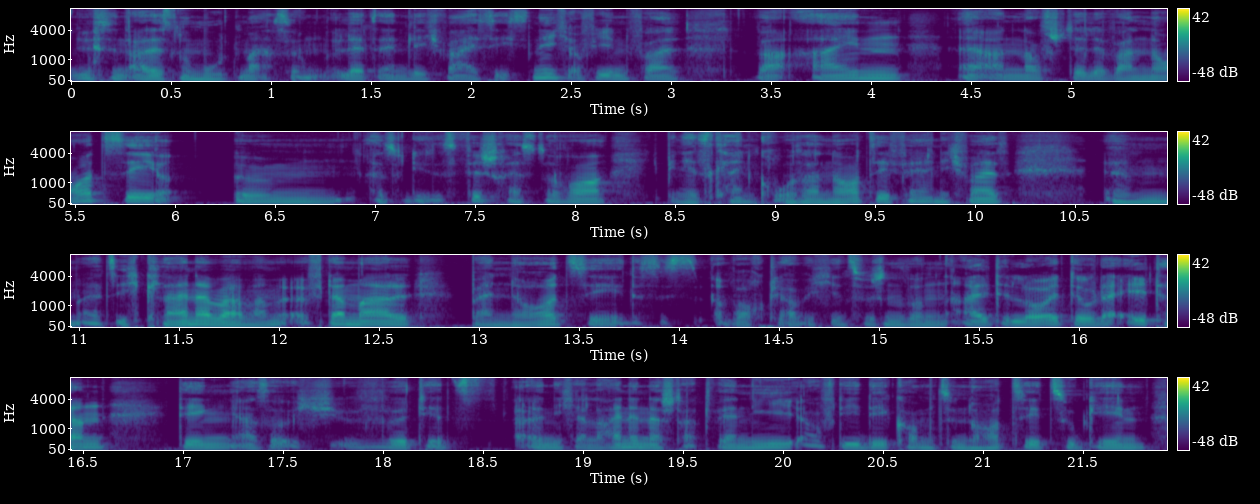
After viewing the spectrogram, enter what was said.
das sind alles nur Mutmaßungen. Letztendlich weiß ich es nicht. Auf jeden Fall war eine äh, Anlaufstelle war Nordsee, ähm, also dieses Fischrestaurant. Ich bin jetzt kein großer Nordsee-Fan. Ich weiß, ähm, als ich kleiner war, waren wir öfter mal bei Nordsee. Das ist aber auch, glaube ich, inzwischen so ein alte Leute- oder Eltern-Ding. Also ich würde jetzt nicht alleine in der Stadt, wäre nie auf die Idee kommen, zur Nordsee zu gehen,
